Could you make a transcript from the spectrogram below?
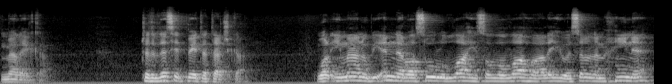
meleka. 45. tačka. Wal imanu bi enne Rasulullahi sallallahu alaihi wa sallam hine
